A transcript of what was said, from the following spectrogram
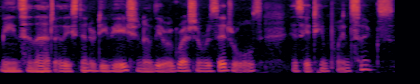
means that the standard deviation of the regression residuals is 18.6,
